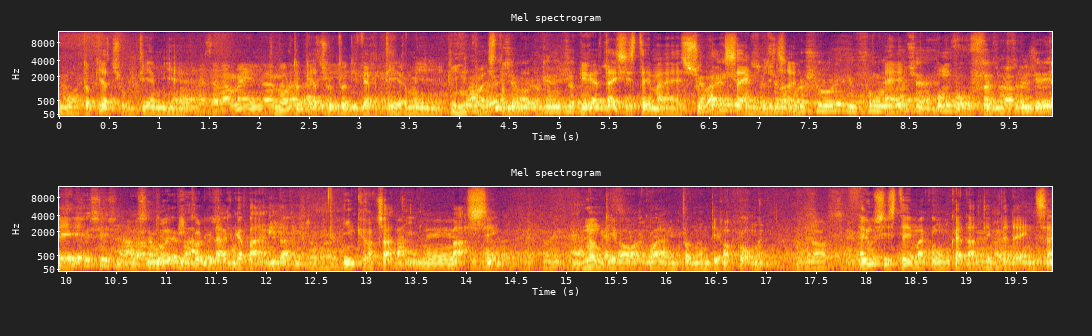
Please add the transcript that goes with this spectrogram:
molto piaciuti e mi è molto piaciuto divertirmi in questo modo. In realtà il sistema è super semplice, è un woofer e due piccoli larga banda incrociati bassi, non dirò a quanto, non dirò come, è un sistema comunque ad alta impedenza,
